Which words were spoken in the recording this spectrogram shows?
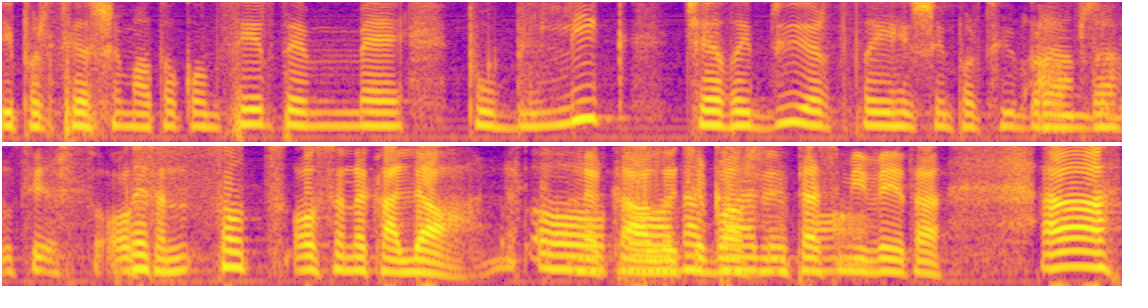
i përcjellshim ato koncerte me publik që edhe dyert theheshin për të hyrë brenda. Absolutisht, ose, sot... ose në kala, në, oh, në po, kalë që bëshin 5.000 veta. Ah,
